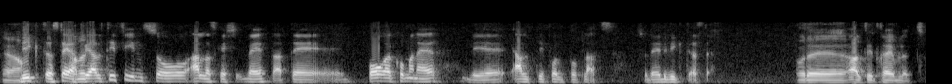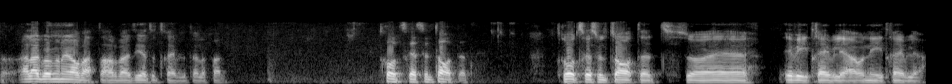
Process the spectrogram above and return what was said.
ja. viktigast är att vi alltid finns och alla ska veta att det är bara att komma ner. Vi är alltid folk på plats. Så det är det viktigaste. Och det är alltid trevligt. Alla gånger jag har varit där har det varit jättetrevligt i alla fall. Trots resultatet? trots resultatet så är, är vi trevliga och ni är trevliga.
